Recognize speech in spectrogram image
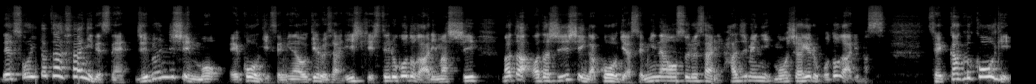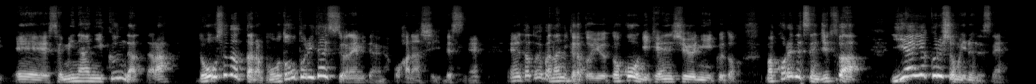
で、そういった際にですね、自分自身も講義、セミナーを受ける際に意識していることがありますし、また私自身が講義やセミナーをする際に初めに申し上げることがあります。せっかく講義、えー、セミナーに行くんだったら、どうせだったら元を取りたいですよね、みたいなお話ですね。えー、例えば何かというと、講義研修に行くと。まあ、これですね、実は、いやいや来る人もいるんですね。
